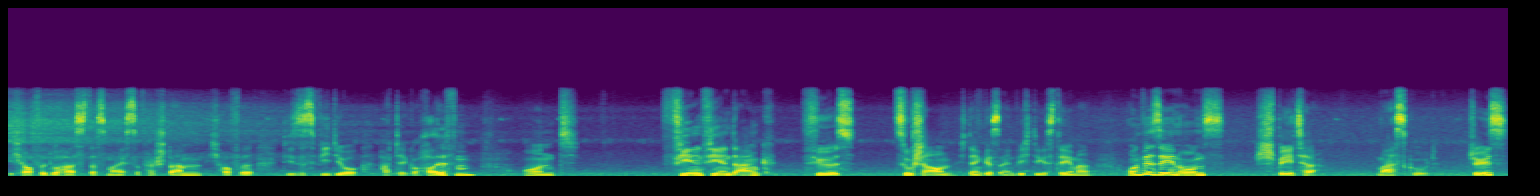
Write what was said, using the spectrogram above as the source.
ich hoffe, du hast das meiste verstanden. Ich hoffe, dieses Video hat dir geholfen und vielen, vielen Dank fürs Zuschauen. Ich denke, es ist ein wichtiges Thema und wir sehen uns später. Mach's gut. Tschüss.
